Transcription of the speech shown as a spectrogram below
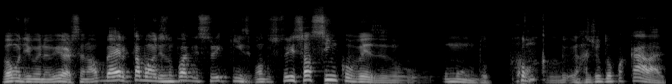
Vamos diminuir o arsenal bélico. Tá bom, eles não podem destruir 15, vão destruir só 5 vezes o, o mundo. Ajudou pra caralho.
